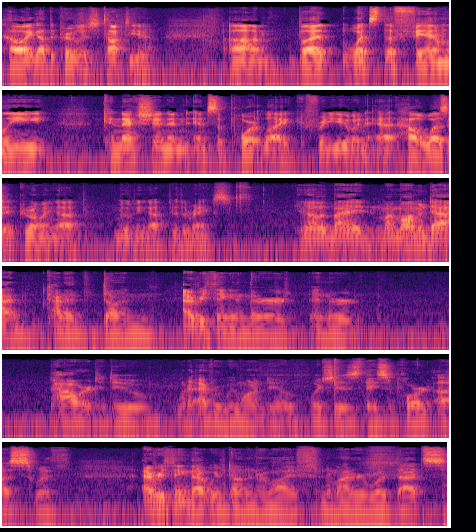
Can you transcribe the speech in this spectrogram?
how I got the privilege to talk to you. Yeah. Um, but what's the family connection and, and support like for you? And uh, how was it growing up, moving up through the ranks? You know my my mom and dad kind of done everything in their in their power to do whatever we want to do which is they support us with everything that we've done in our life no matter what that's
